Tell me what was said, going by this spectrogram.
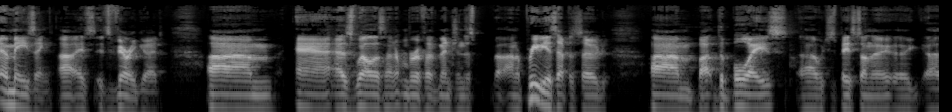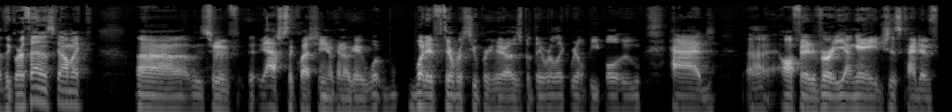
amazing. Uh, it's it's very good. Um, as well as I don't remember if I've mentioned this on a previous episode, um, but The Boys, uh, which is based on the uh, the Garth Ennis comic, uh, sort of asks the question, you know, kind of okay, what what if there were superheroes, but they were like real people who had uh, often at a very young age this kind of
